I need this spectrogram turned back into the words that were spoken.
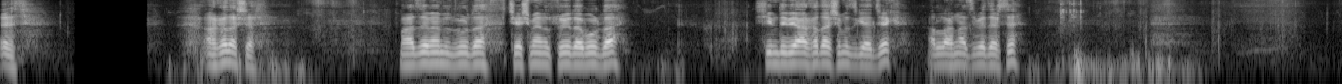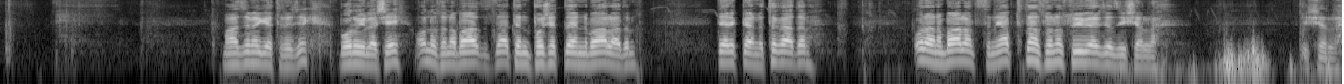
Evet. Arkadaşlar. Malzememiz burada. Çeşmenin suyu da burada. Şimdi bir arkadaşımız gelecek. Allah nasip ederse. Malzeme getirecek. Boruyla şey. Ondan sonra bazı zaten poşetlerini bağladım. Deliklerini tıkadım. Oranın bağlantısını yaptıktan sonra suyu vereceğiz inşallah. İnşallah.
